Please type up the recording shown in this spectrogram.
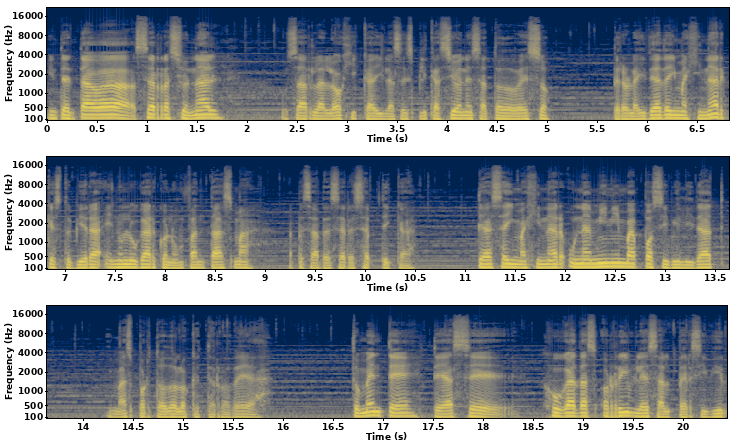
Intentaba ser racional, usar la lógica y las explicaciones a todo eso, pero la idea de imaginar que estuviera en un lugar con un fantasma, a pesar de ser escéptica, te hace imaginar una mínima posibilidad y más por todo lo que te rodea. Tu mente te hace jugadas horribles al percibir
